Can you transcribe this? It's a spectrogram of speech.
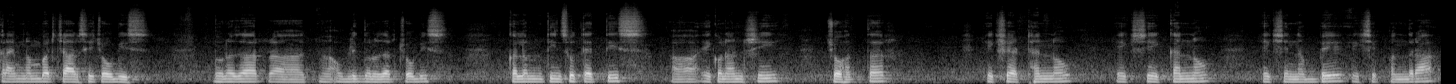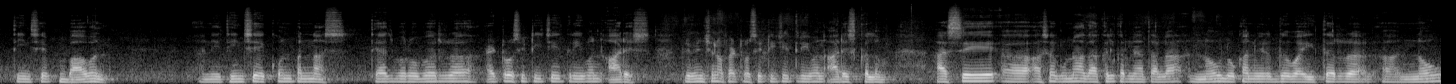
क्राईम नंबर चारशे चोवीस दोन हजार ऑब्लिक दोन हजार चोवीस कलम तीन सौ तेहतीस एकोणऐंशी चौहत्तर एकशे अठ्ठ्याण्णव एकशे एक्क्याण्णव एकशे नब्बे एकशे पंधरा तीनशे बावन्न आणि तीनशे एकोणपन्नास. त्याचबरोबर ॲट्रॉसिटीचे three one R S prevention of ॲट्रॉसिटीचे थ्री वन आर एस कलम असे असा गुन्हा दाखल करण्यात आला. नऊ लोकांविरुद्ध व इतर नऊ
